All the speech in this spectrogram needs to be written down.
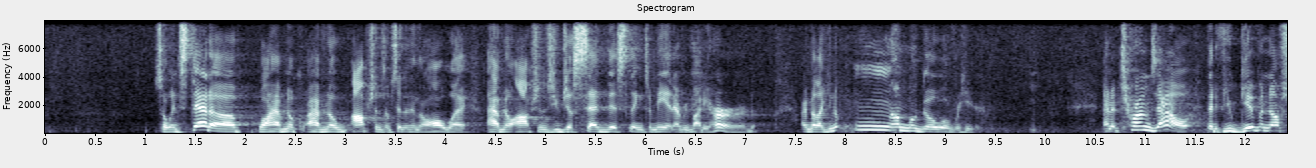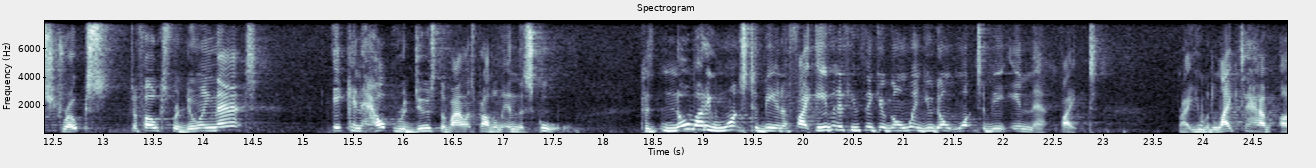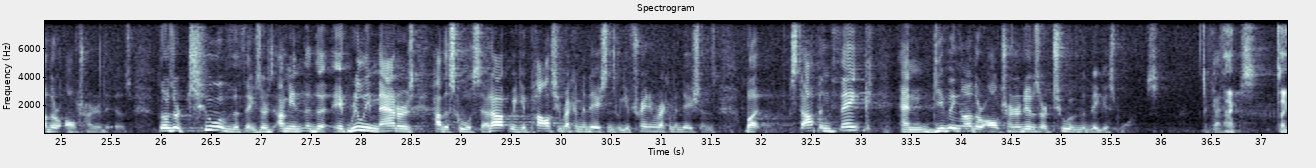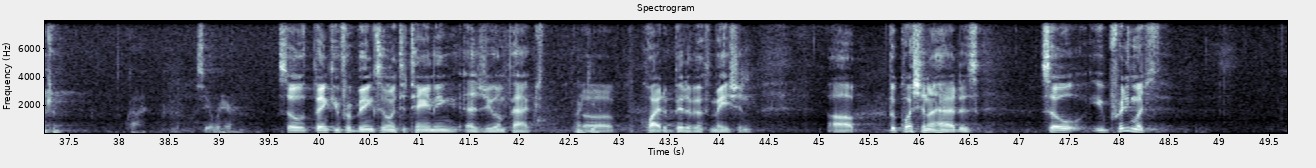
So instead of, well, I have, no, I have no options, I'm sitting in the hallway, I have no options, you just said this thing to me and everybody heard, I'd be like, you know, mm, I'm gonna go over here. And it turns out that if you give enough strokes to folks for doing that, it can help reduce the violence problem in the school. Because nobody wants to be in a fight. Even if you think you're gonna win, you don't want to be in that fight right? You would like to have other alternatives. Those are two of the things. There's, I mean, the, it really matters how the school is set up. We give policy recommendations, we give training recommendations, but stop and think and giving other alternatives are two of the biggest ones. If that helps. Thank you. Okay. See over here. So thank you for being so entertaining as you unpack uh, quite a bit of information. Uh, the question I had is, so you pretty much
